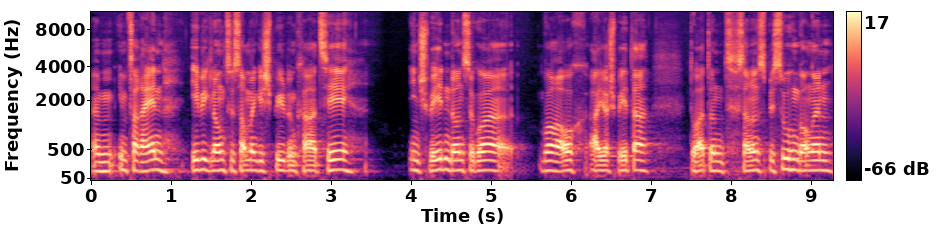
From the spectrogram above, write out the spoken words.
ähm, im Verein ewig lang zusammengespielt beim KAC, in Schweden dann sogar, war er auch ein Jahr später dort und sind uns besuchen gegangen.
